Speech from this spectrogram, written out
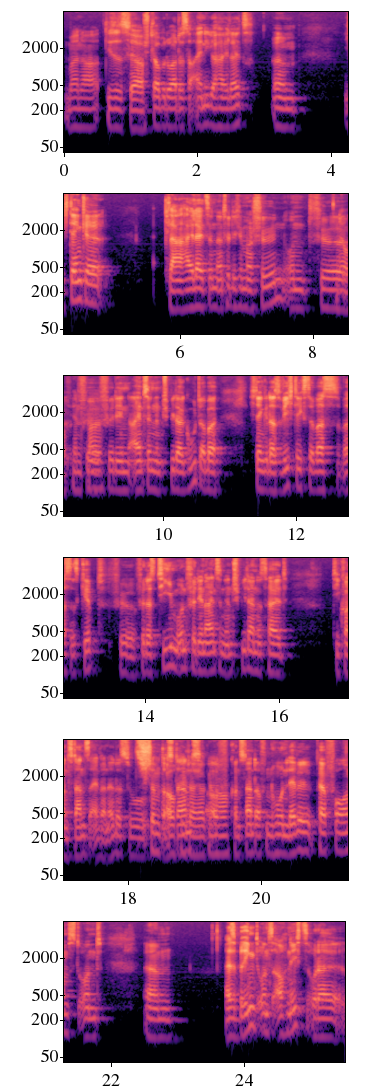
Meiner dieses Jahr. Ich glaube, du hattest einige Highlights. Ähm, ich denke, klar, Highlights sind natürlich immer schön und für, ja, für, für den einzelnen Spieler gut, aber ich denke, das Wichtigste, was, was es gibt für, für das Team und für den einzelnen Spielern, ist halt die Konstanz einfach, ne? dass du konstant, wieder, ja, genau. auf, konstant auf einem hohen Level performst und ähm, also bringt uns auch nichts oder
